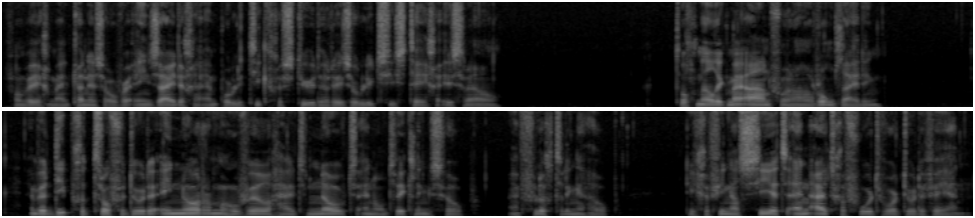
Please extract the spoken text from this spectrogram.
vanwege mijn kennis over eenzijdige en politiek gestuurde resoluties tegen Israël. Toch meld ik mij aan voor een rondleiding en werd diep getroffen door de enorme hoeveelheid nood- en ontwikkelingshulp en vluchtelingenhulp die gefinancierd en uitgevoerd wordt door de VN.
